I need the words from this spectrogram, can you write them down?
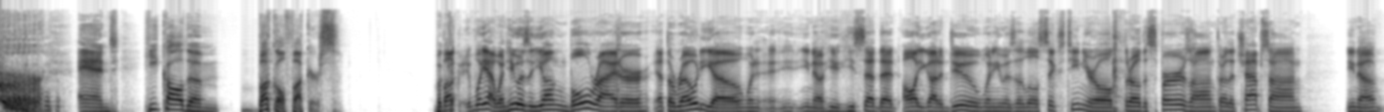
and he called them buckle fuckers. Buck, well, yeah, when he was a young bull rider at the rodeo, when uh, you know he he said that all you got to do when he was a little sixteen year old, throw the spurs on, throw the chaps on, you know,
